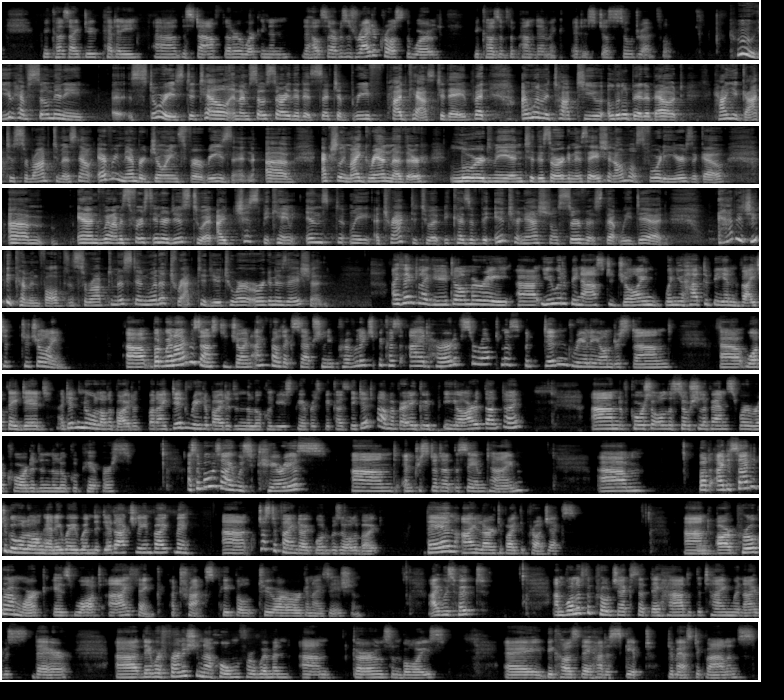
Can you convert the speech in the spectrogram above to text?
because I do pity uh, the staff that are working in the health services right across the world because of the pandemic. It is just so dreadful. Whew, you have so many uh, stories to tell, and I'm so sorry that it's such a brief podcast today. But I want to talk to you a little bit about how you got to Soroptimist. Now, every member joins for a reason. Um, actually, my grandmother lured me into this organization almost 40 years ago. Um, and when I was first introduced to it, I just became instantly attracted to it because of the international service that we did. How did you become involved in Soroptimist and what attracted you to our organization? I think, like you, Dawn Marie, uh, you would have been asked to join when you had to be invited to join. Uh, but when I was asked to join, I felt exceptionally privileged because I had heard of Soroptimist but didn't really understand uh, what they did. I didn't know a lot about it, but I did read about it in the local newspapers because they did have a very good PR at that time. And of course, all the social events were recorded in the local papers. I suppose I was curious and interested at the same time. Um, but I decided to go along anyway when they did actually invite me, uh, just to find out what it was all about. Then I learned about the projects. And our program work is what I think attracts people to our organization. I was hooked. And one of the projects that they had at the time when I was there, uh, they were furnishing a home for women and girls and boys uh, because they had escaped domestic violence.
